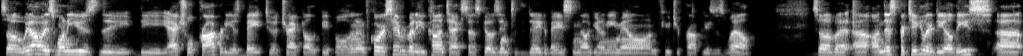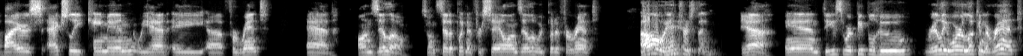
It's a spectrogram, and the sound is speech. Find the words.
So we always want to use the the actual property as bait to attract all the people, and of course, everybody who contacts us goes into the database, and they'll get an email on future properties as well. So, but uh, on this particular deal, these uh, buyers actually came in. We had a uh, for rent ad on Zillow. So instead of putting it for sale on Zillow, we put it for rent. Oh, interesting. Yeah, and these were people who really were looking to rent,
